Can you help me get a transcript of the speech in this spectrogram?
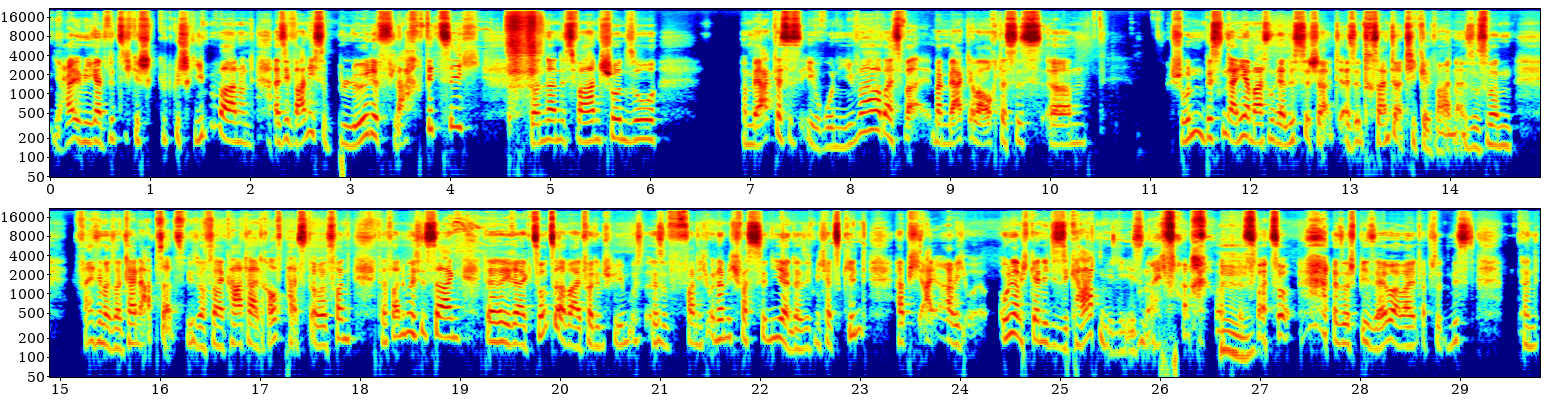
ja irgendwie ganz witzig gesch gut geschrieben waren. Und also sie waren nicht so blöde flachwitzig, sondern es waren schon so, man merkt, dass es Ironie war, aber es war, man merkt aber auch, dass es ähm, schon ein bisschen einigermaßen realistische, also interessante Artikel waren. Also so ein, ich weiß nicht mal, so ein kleiner Absatz, wie so auf so einer Karte halt draufpasst. Aber das fand, das fand, muss ich sagen, die Reaktionsarbeit von dem Spiel, muss, also fand ich unheimlich faszinierend. Also ich mich als Kind habe ich, hab ich unheimlich gerne diese Karten gelesen einfach. Und mhm. das war so, also das Spiel selber war halt absolut Mist. Und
